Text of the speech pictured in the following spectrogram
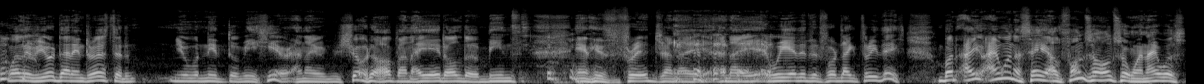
Well, if you're that interested, you would need to be here. And I showed up and I ate all the beans in his fridge and I and I we it for like three days. But I, I want to say, Alfonso also, when I was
